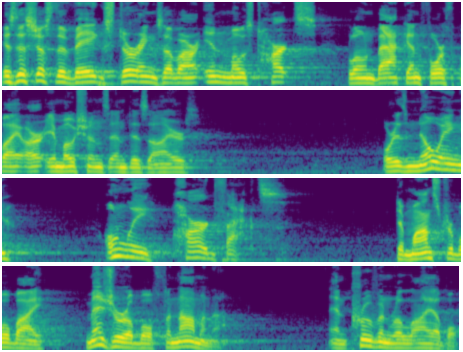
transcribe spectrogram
Is this just the vague stirrings of our inmost hearts, blown back and forth by our emotions and desires? Or is knowing only hard facts, demonstrable by measurable phenomena, and proven reliable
